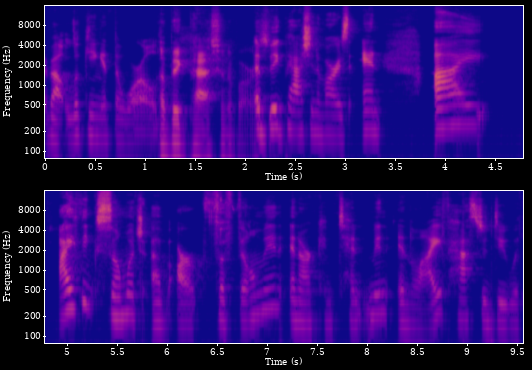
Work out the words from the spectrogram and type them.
about looking at the world. a big passion of ours. a big passion of ours and i i think so much of our fulfillment and our contentment in life has to do with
